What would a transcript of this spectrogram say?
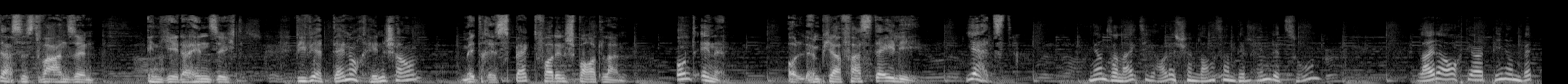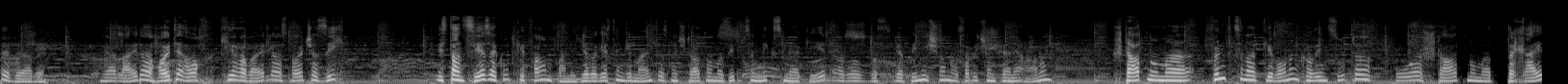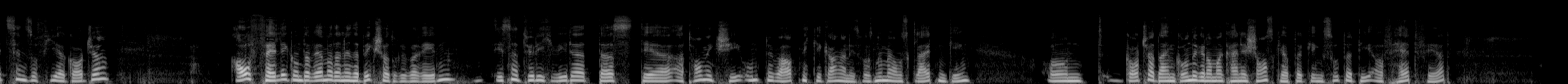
Das ist Wahnsinn. In jeder Hinsicht. Wie wir dennoch hinschauen? Mit Respekt vor den Sportlern. Und innen. Olympia Fast Daily. Jetzt. Ja, und so neigt sich alles schon langsam dem Ende zu. Leider auch die alpinen Wettbewerbe. Ja, leider heute auch Kira Weidler aus deutscher Sicht ist dann sehr, sehr gut gefahren, fand ich. Ich habe gestern gemeint, dass mit Startnummer 17 nichts mehr geht, aber was, wer bin ich schon? Was habe ich schon für eine Ahnung? Startnummer 15 hat gewonnen, Corinne Sutter, vor Startnummer 13 Sophia Goggia. Auffällig, und da werden wir dann in der Big Show drüber reden, ist natürlich wieder, dass der Atomic Ski unten überhaupt nicht gegangen ist, was nur mehr ums Gleiten ging. Und Gotcha da im Grunde genommen keine Chance gehabt hat gegen Sutter, die auf Head fährt.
